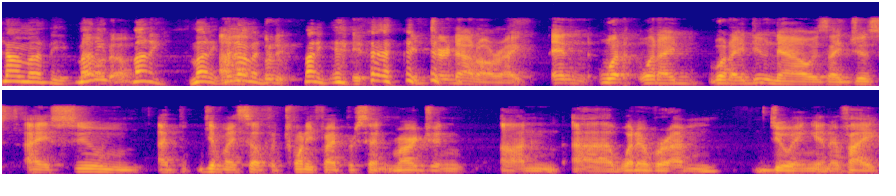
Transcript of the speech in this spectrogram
no money, money, no. money, money, Uh, no money, it- money. it, it turned out all right. And what what I what I do now is I just I assume I give myself a 25% margin on uh, whatever I'm doing, and if I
